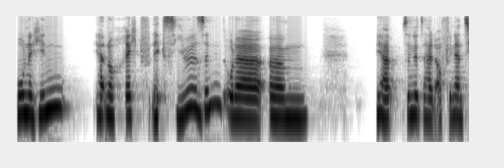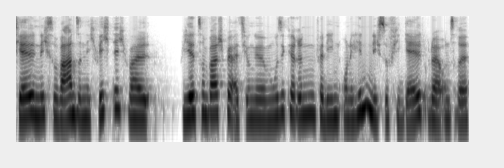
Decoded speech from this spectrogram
ohnehin ja noch recht flexibel sind oder ähm, ja, sind jetzt halt auch finanziell nicht so wahnsinnig wichtig, weil wir zum Beispiel als junge Musikerinnen verdienen ohnehin nicht so viel Geld oder unsere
